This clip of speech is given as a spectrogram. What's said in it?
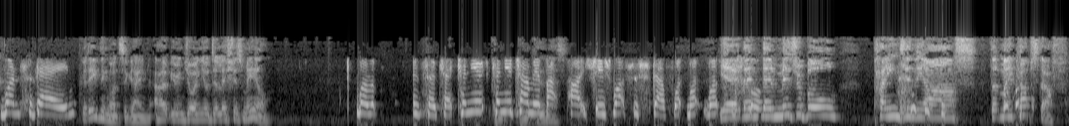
Once again. Good evening once again. I hope you're enjoying your delicious meal. Well, it's okay. Can you can you tell me about Pisces? What's the stuff? What what what's Yeah, the they're, they're miserable pains in the arse that make up stuff.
